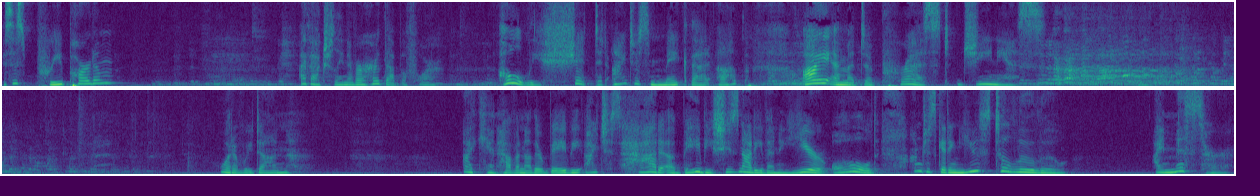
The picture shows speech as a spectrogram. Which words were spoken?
Is this prepartum? I've actually never heard that before. Holy shit, did I just make that up? I am a depressed genius. What have we done? I can't have another baby. I just had a baby. She's not even a year old. I'm just getting used to Lulu. I miss her.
